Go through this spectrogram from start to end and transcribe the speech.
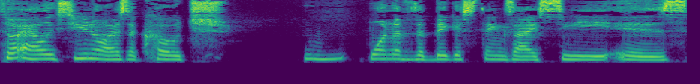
So, Alex, you know, as a coach, one of the biggest things I see is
